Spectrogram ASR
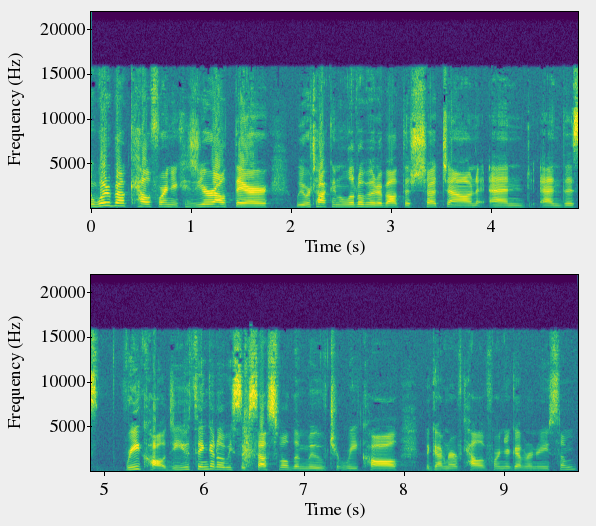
And what about California? Because you're out there. We were talking a little bit about the shutdown and and this recall. Do you think it'll be successful the move to recall the governor of California, Governor Newsom?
